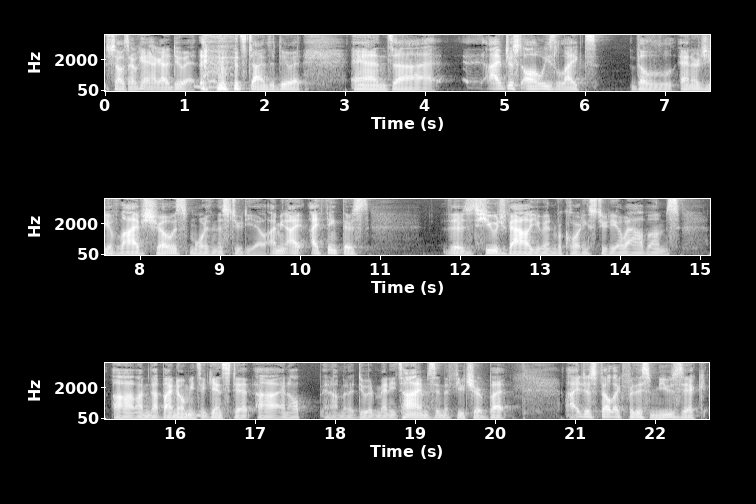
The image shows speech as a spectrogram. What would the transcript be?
So I was like, okay, I got to do it. it's time to do it and uh, I've just always liked the energy of live shows more than the studio. I mean, I, I think there's there's huge value in recording studio albums. Um, I'm not by no means mm-hmm. against it, uh, and I'll and I'm going to do it many times in the future. But I just felt like for this music,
